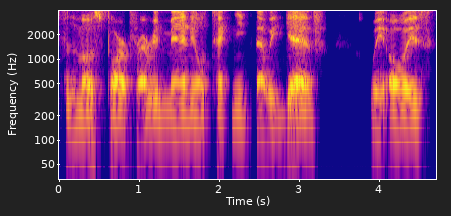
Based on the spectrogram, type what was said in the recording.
for the most part, for every manual technique that we give, we always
